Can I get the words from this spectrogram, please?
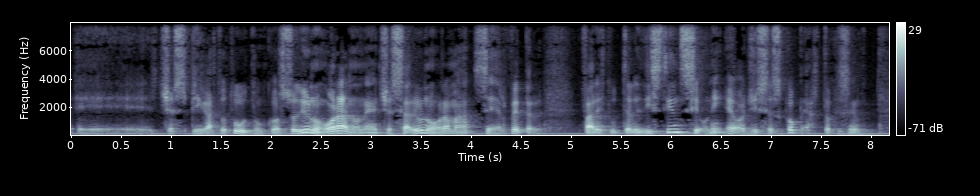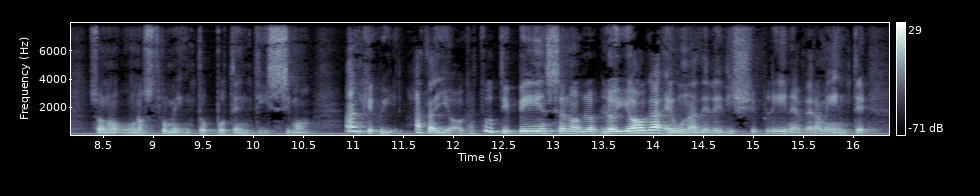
Eh, ci è spiegato tutto, un corso di un'ora, non è necessario un'ora, ma serve per fare tutte le distinzioni e oggi si è scoperto che sono uno strumento potentissimo. Anche qui, Hatha Yoga, tutti pensano, lo, lo yoga è una delle discipline veramente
